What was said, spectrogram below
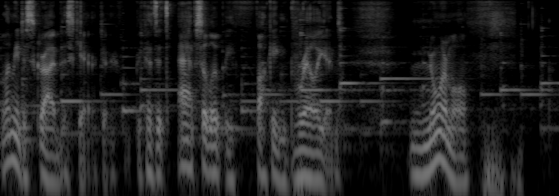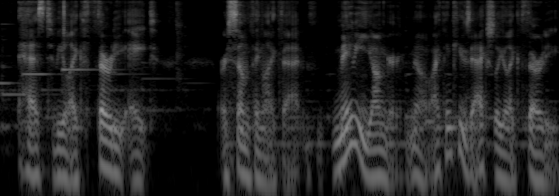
let me describe this character because it's absolutely fucking brilliant. Normal has to be like 38 or something like that. Maybe younger. No, I think he's actually like 30.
